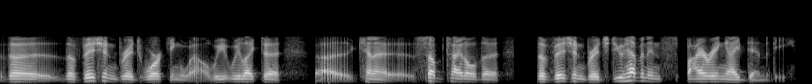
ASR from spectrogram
the the vision bridge working well? We we like to uh, kind of subtitle the the vision bridge. Do you have an inspiring identity?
